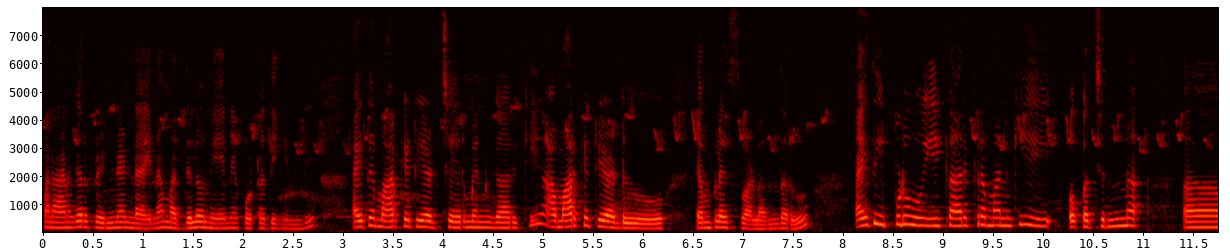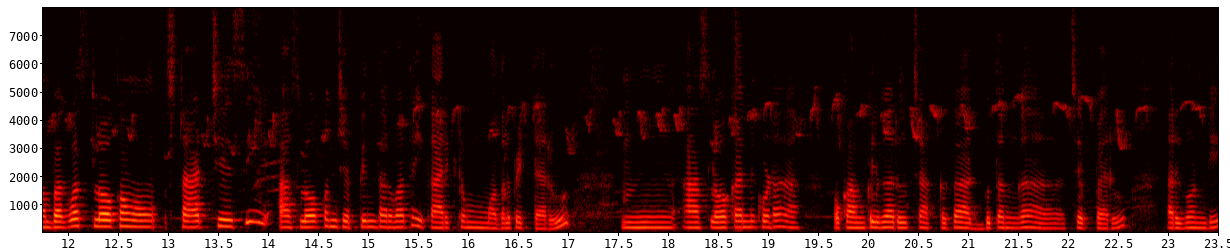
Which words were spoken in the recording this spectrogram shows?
మా నాన్నగారి ఫ్రెండ్ అండి ఆయన. మధ్యలో నేనే ఫోటో దిగింది. అయితే మార్కెట్ యార్డ్ చైర్మన్ గారికి ఆ మార్కెట్ యార్డు ఎంప్లాయీస్ వాళ్ళందరూ అయితే ఇప్పుడు ఈ కార్యక్రమానికి ఒక చిన్న భగవత్ శ్లోకం స్టార్ట్ చేసి ఆ శ్లోకం చెప్పిన తర్వాత ఈ కార్యక్రమం మొదలుపెట్టారు. ఆ శ్లోకాన్ని కూడా ఒక అంకుల్ గారు చక్కగా అద్భుతంగా చెప్పారు. అరిగోండి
